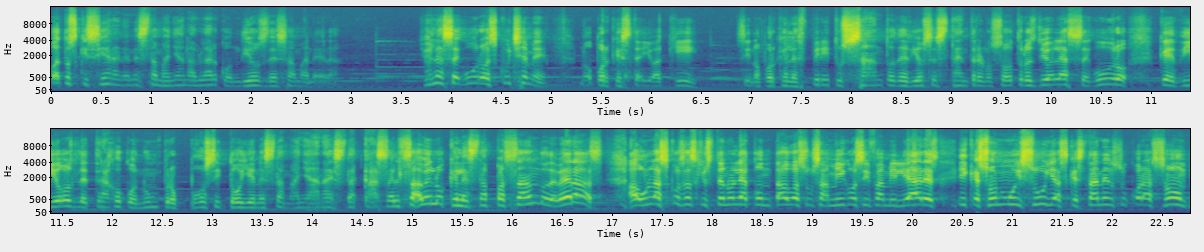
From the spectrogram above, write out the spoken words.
¿Cuántos quisieran en esta mañana hablar con Dios de esa manera? Yo le aseguro, escúcheme, no porque esté yo aquí, sino porque el Espíritu Santo de Dios está entre nosotros. Yo le aseguro que Dios le trajo con un propósito hoy en esta mañana a esta casa. Él sabe lo que le está pasando, de veras. Aún las cosas que usted no le ha contado a sus amigos y familiares y que son muy suyas, que están en su corazón,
